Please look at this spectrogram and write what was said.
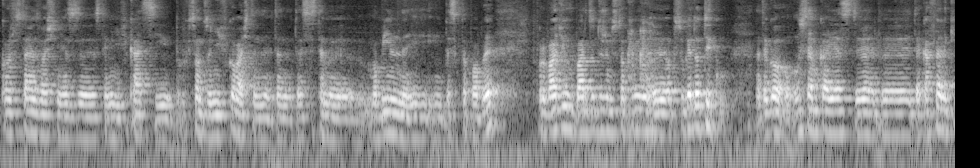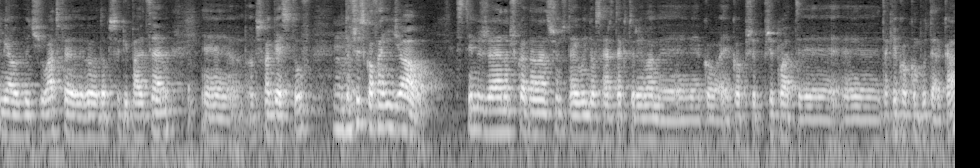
korzystając właśnie z, z tej unifikacji, chcąc unifikować ten, ten, te systemy mobilny i, desktopowy, wprowadził w bardzo dużym stopniu y, obsługę dotyku. Dlatego ósemka jest, jakby te kafelki miały być łatwe do, obsługi palcem, obsługa gestów. I to Mhm. wszystko fajnie działało. Z tym, że na przykład na naszym tutaj Windows RT, który mamy jako, jako przy, przykład y, y, takiego komputerka,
